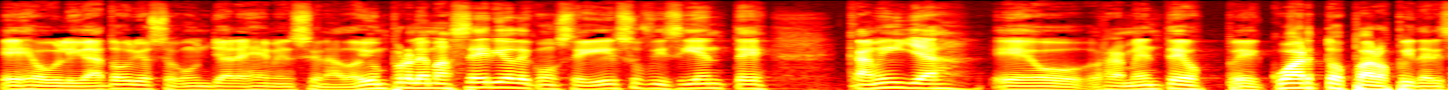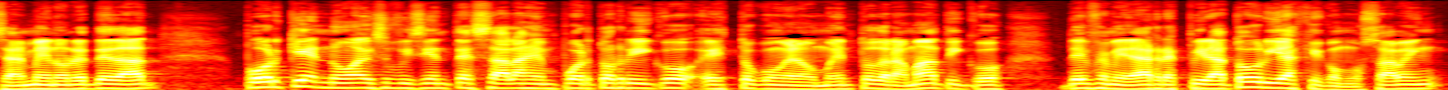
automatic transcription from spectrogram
es obligatorio, según ya les he mencionado. Hay un problema serio de conseguir suficientes camillas eh, o realmente eh, cuartos para hospitalizar menores de edad porque no hay suficientes salas en Puerto Rico, esto con el aumento dramático de enfermedades respiratorias que como saben,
